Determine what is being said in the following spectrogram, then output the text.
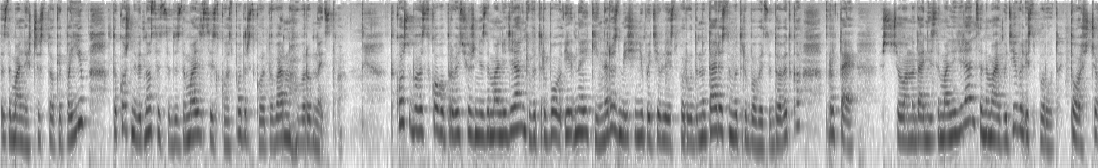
земельних часток і паїв, а також не відноситься до земель сільськогосподарського товарного виробництва. Також обов'язково при відчуженні земельної ділянки, на якій не розміщені будівлі і споруди, нотаріусом витребовується довідка про те, що на даній земельній ділянці немає будівель і споруд тощо.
